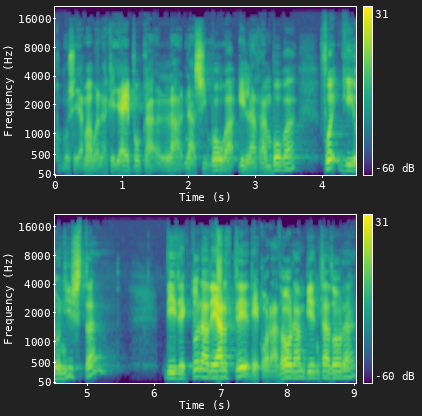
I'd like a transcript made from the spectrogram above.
como se llamaba en aquella época la Nasimova y la Rambova, fue guionista, directora de arte, decoradora, ambientadora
